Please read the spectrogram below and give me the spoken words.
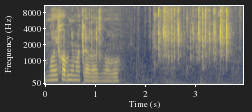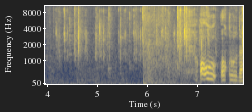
No i chłop nie ma kewa znowu. O, u, o kurde.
